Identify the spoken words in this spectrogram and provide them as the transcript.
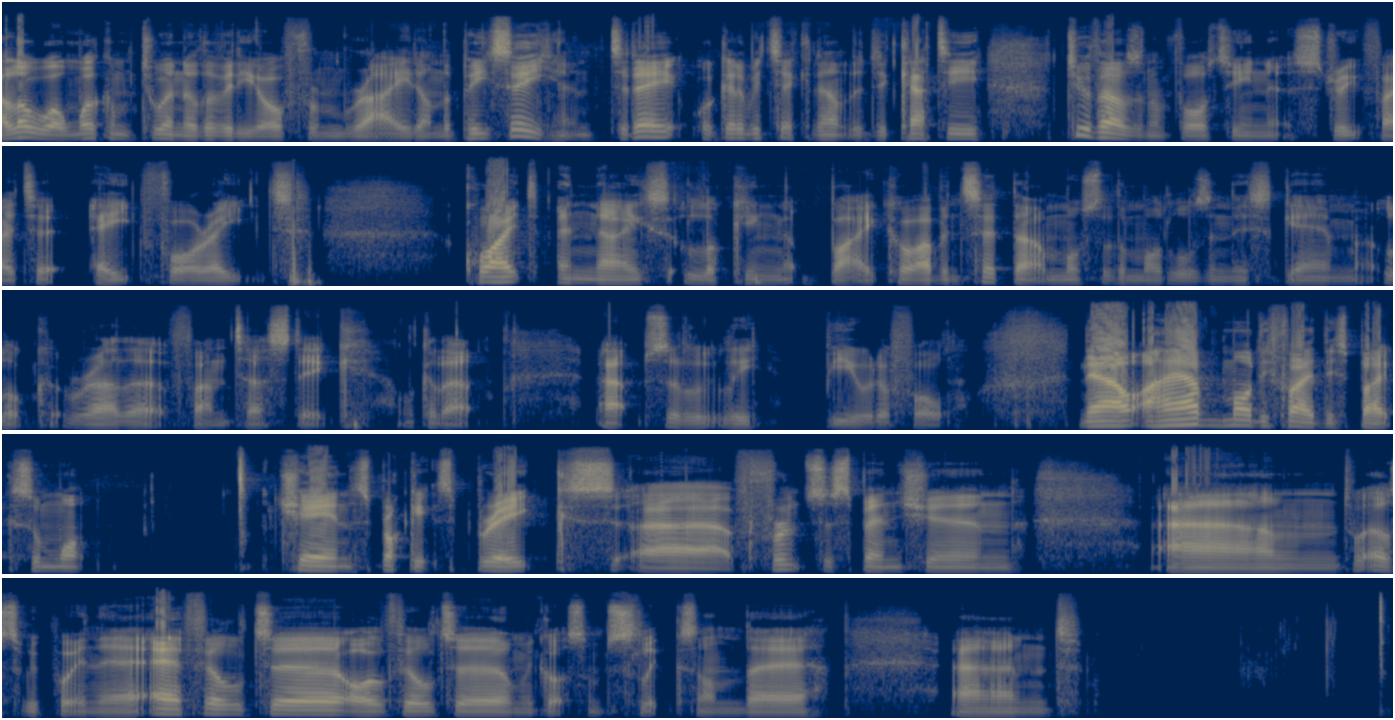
Hello and welcome to another video from Ride on the PC and today we're going to be checking out the Ducati 2014 Streetfighter 848. Quite a nice looking bike. Oh, having said that, most of the models in this game look rather fantastic. Look at that. Absolutely beautiful. Now, I have modified this bike somewhat. Chain, sprockets, brakes, uh, front suspension, and what else did we put in there? Air filter, oil filter, and we've got some slicks on there. And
